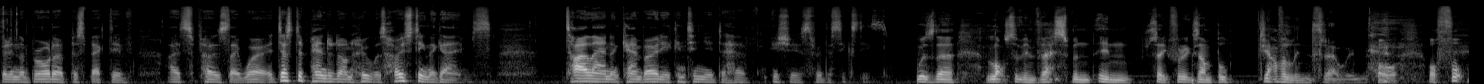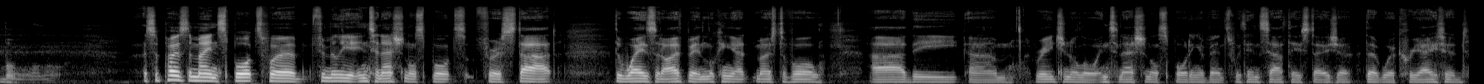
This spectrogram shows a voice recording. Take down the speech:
but in the broader perspective, I suppose they were. It just depended on who was hosting the games. Thailand and Cambodia continued to have issues through the 60s. Was there lots of investment in, say, for example, javelin throwing or, or football? Or... I suppose the main sports were familiar international sports for a start. The ways that I've been looking at most of all are the um, regional or international sporting events within Southeast Asia that were created.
